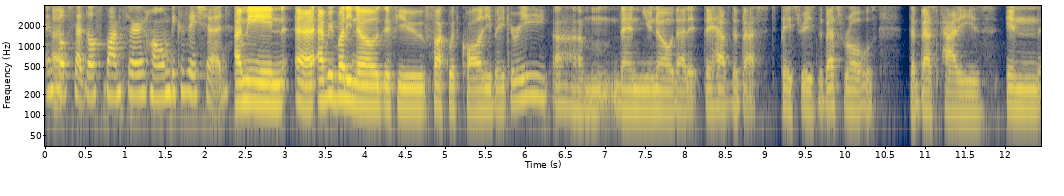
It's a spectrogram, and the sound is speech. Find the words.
in hopes that they'll sponsor home because they should? I mean, uh, everybody knows if you fuck with Quality Bakery, um, then you know that it they have the best pastries, the best rolls, the best patties in,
